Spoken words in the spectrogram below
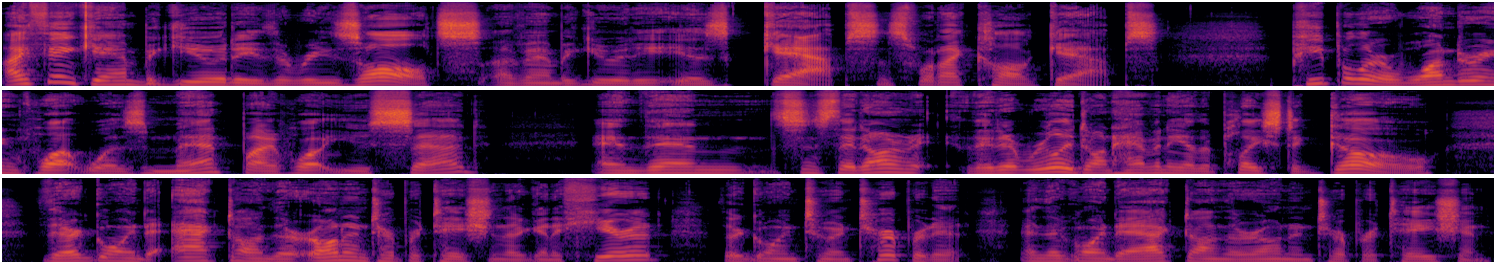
I think ambiguity, the results of ambiguity is gaps. That's what I call gaps. People are wondering what was meant by what you said, and then since they don't they really don't have any other place to go they're going to act on their own interpretation they're going to hear it they're going to interpret it and they're going to act on their own interpretation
